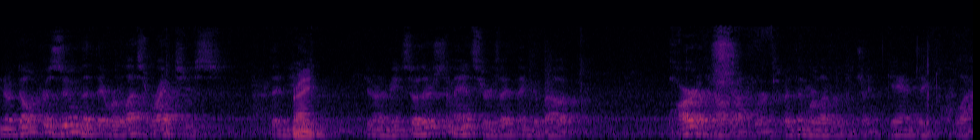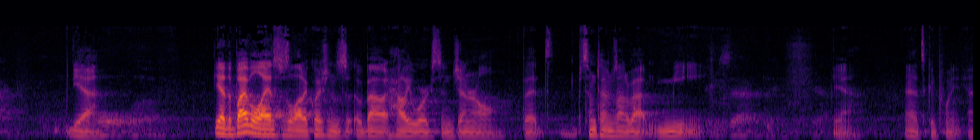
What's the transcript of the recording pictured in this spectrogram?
You know, don't presume that they were less righteous than you. Right. You know what I mean? So there's some answers I think about part of how God works, but then we're left with a gigantic black Yeah. Yeah, the Bible answers a lot of questions about how he works in general, but sometimes not about me. exactly. Yeah. Yeah. That's a good point. Yeah.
